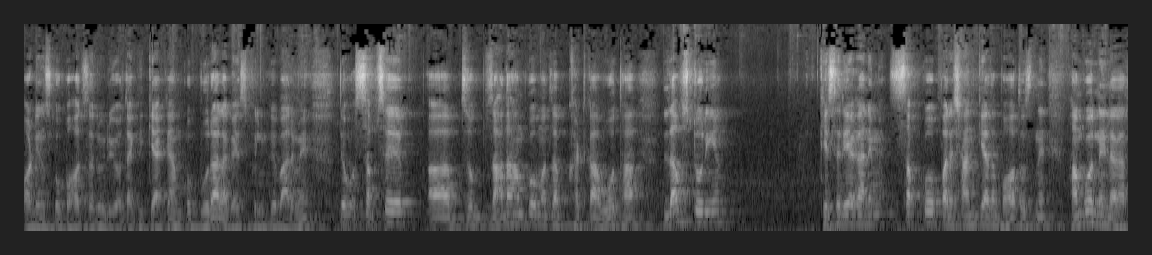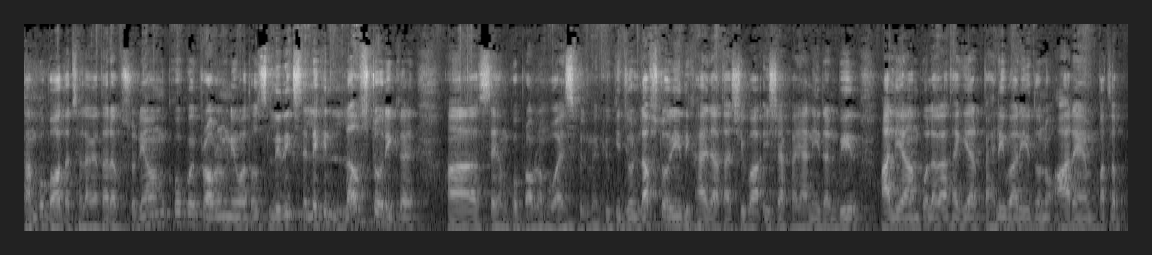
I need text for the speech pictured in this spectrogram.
ऑडियंस को बहुत ज़रूरी होता है कि क्या क्या हमको बुरा लगा इस फ़िल्म के बारे में। देखो, सबसे जो ज़्यादा हमको मतलब खटका वो था लव स्टोरियाँ केसरिया गाने में सबको परेशान किया था बहुत उसने। हमको नहीं लगा था, हमको बहुत अच्छा लगा था। लव स्टोरी हमको कोई प्रॉब्लम नहीं हुआ था उस लिरिक्स से, लेकिन लव स्टोरी के से हमको प्रॉब्लम हुआ इस फ़िल्म में। क्योंकि जो लव स्टोरी दिखाया जाता है शिवा, ईशा का, यानी रणबीर, आलिया, हमको लगा था कि यार पहली बार ये दोनों आ रहे हैं। मतलब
